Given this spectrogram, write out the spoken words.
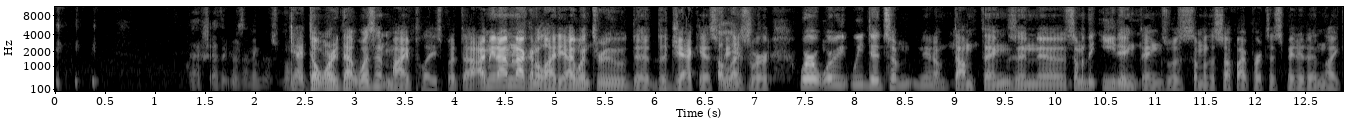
Actually, I think it was an English book. Yeah, don't worry, that wasn't my place. But uh, I mean, I'm not gonna lie to you. I went through the the jackass phase Allegedly. where where where we did some you know dumb things, and uh, some of the eating things was some of the stuff I participated in, like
